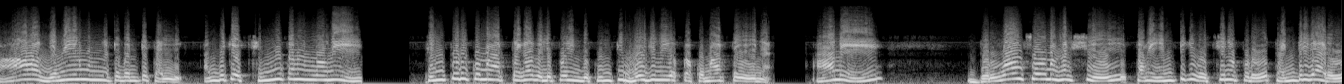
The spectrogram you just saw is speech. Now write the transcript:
చాలా వినయం ఉన్నటువంటి తల్లి. అందుకే చిన్నతనంలోనే పెంపుడు కుమార్తెగా వెళ్ళిపోయింది కుంతి భోజని యొక్క కుమార్తె అయిన. ఆమె దుర్వాసో మహర్షి తన ఇంటికి వచ్చినప్పుడు తండ్రి గారు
